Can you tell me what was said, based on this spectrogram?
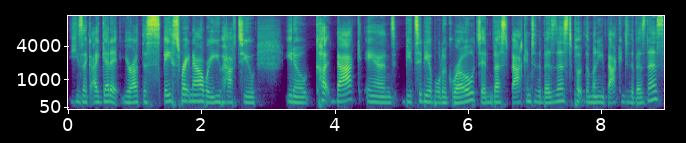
he's like, I get it. You're at the space right now where you have to, you know, cut back and be to be able to grow, to invest back into the business, to put the money back into the business.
